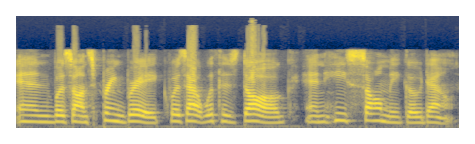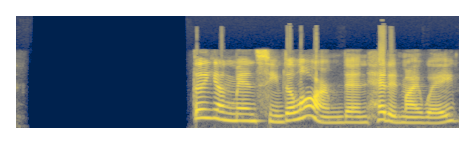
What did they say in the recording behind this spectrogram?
and was on spring break, was out with his dog, and he saw me go down. The young man seemed alarmed and headed my way.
